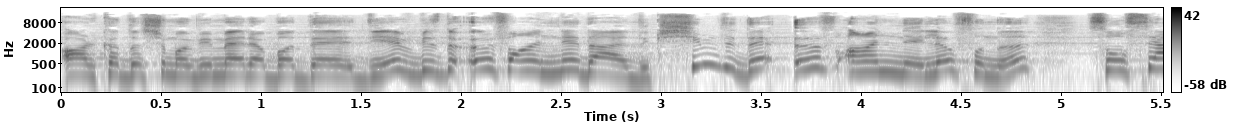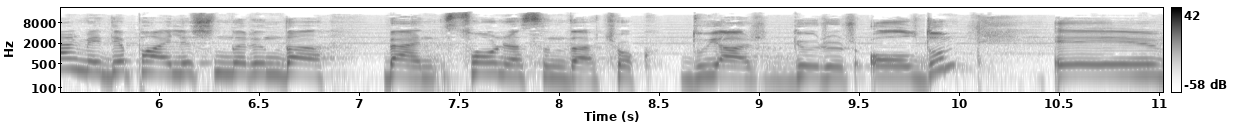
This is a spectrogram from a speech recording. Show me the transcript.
arkadaşıma bir merhaba de diye biz de öf anne derdik. Şimdi de öf anne lafını sosyal medya paylaşımlarında ben sonrasında çok duyar görür oldum. Ee,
